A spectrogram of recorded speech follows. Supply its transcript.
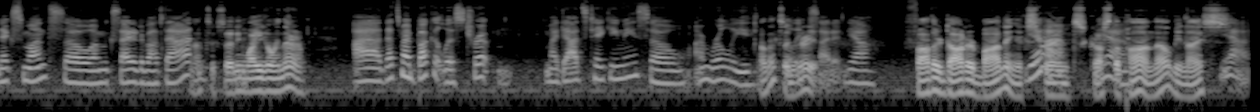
next month, so I'm excited about that. That's exciting. Why are you going there? Uh, that's my bucket list trip. My dad's taking me, so I'm really, Oh, that's a really great- excited. Yeah. Father daughter bonding experience across the pond. That'll be nice. Yeah,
